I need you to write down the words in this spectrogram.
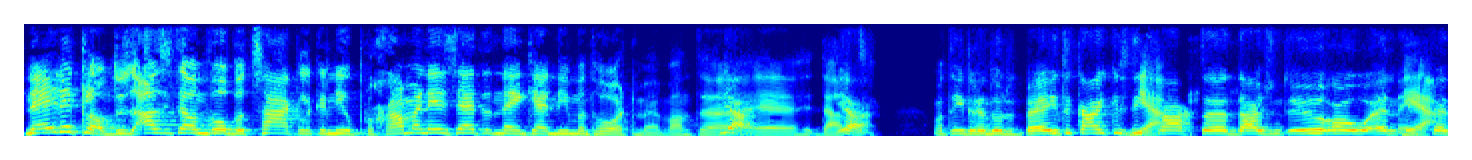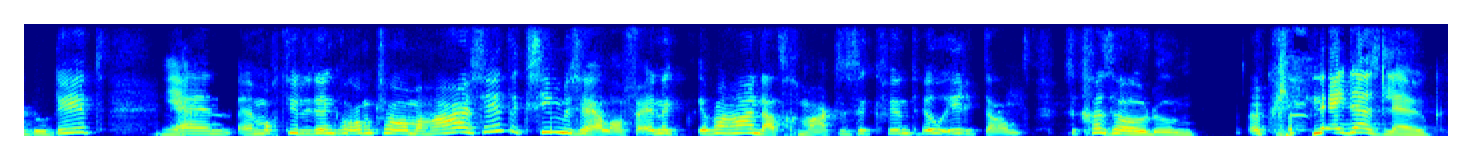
Nee, dat klopt. Dus als ik dan bijvoorbeeld zakelijk een nieuw programma neerzet, dan denk jij, niemand hoort me. Want eh, Ja. eh, dat. Ja, want iedereen doet het beter. Kijk eens, die Ja. vraagt eh 1000 euro en ik Ja. eh, doe dit. Ja. En, en mochten jullie denken waarom ik zo aan mijn haar zit, ik zie mezelf. En ik heb mijn haar nat gemaakt, dus ik vind het heel irritant. Dus ik ga zo doen. Nee, dat is leuk.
